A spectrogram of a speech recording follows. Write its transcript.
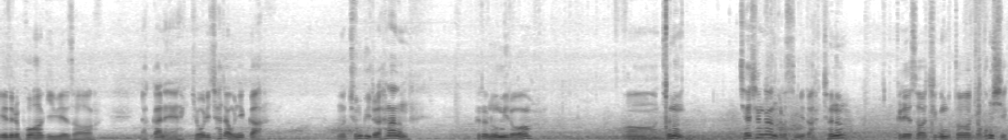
얘들을 보호하기 위해서 약간의 겨울이 찾아오니까 어, 준비를 하라는 그런 의미로 어, 저는 제 생각은 그렇습니다. 저는 그래서 지금부터 조금씩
